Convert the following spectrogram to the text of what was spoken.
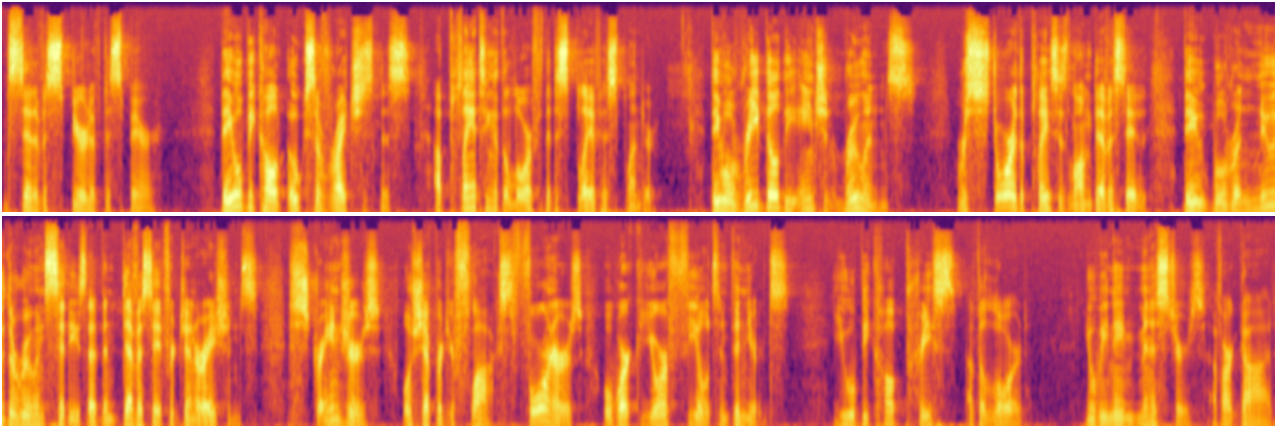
instead of a spirit of despair. They will be called oaks of righteousness, a planting of the Lord for the display of his splendor. They will rebuild the ancient ruins, restore the places long devastated. They will renew the ruined cities that have been devastated for generations. Strangers will shepherd your flocks, foreigners will work your fields and vineyards. You will be called priests of the Lord. You will be named ministers of our God.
